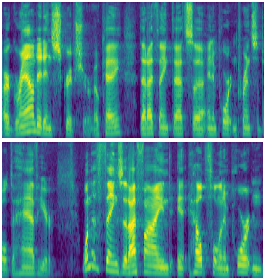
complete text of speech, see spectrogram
are grounded in Scripture, okay? That I think that's uh, an important principle to have here. One of the things that I find helpful and important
